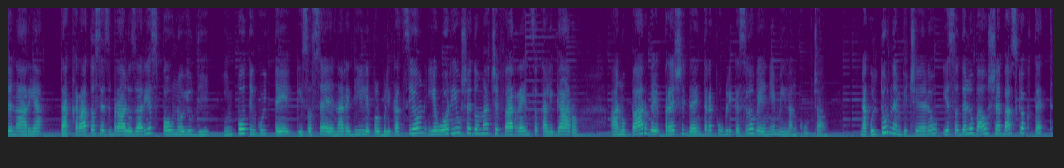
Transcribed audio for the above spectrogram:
januarja, takrat se je zbralo zares polno ljudi. In potem, ko te, ki so se naredili publikacion, je uril še domače far Renzo Caligaro, anu prvi president Republike Slovenije Milan Kučan. Na kulturnem večeru je sodeloval še Barski oktet.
